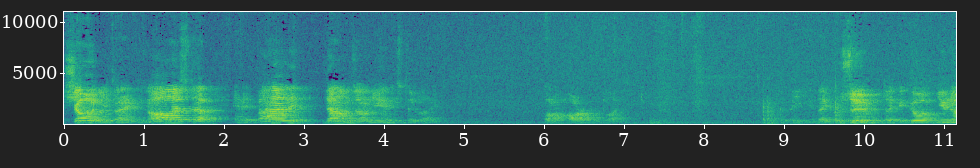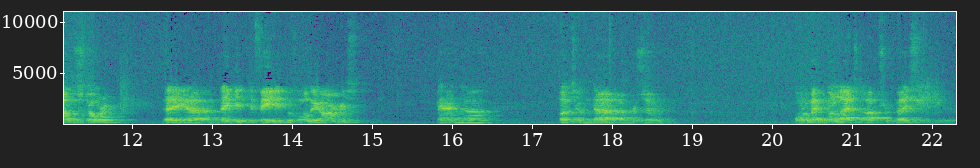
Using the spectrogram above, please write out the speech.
showing you things and all that stuff. And it finally dawns on you and it's too late. What a horrible place to be in. They presumed that they could go up. You know the story. They, uh, they get defeated before the armies and uh, a bunch of them died, I presume. I want to make one last observation here.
